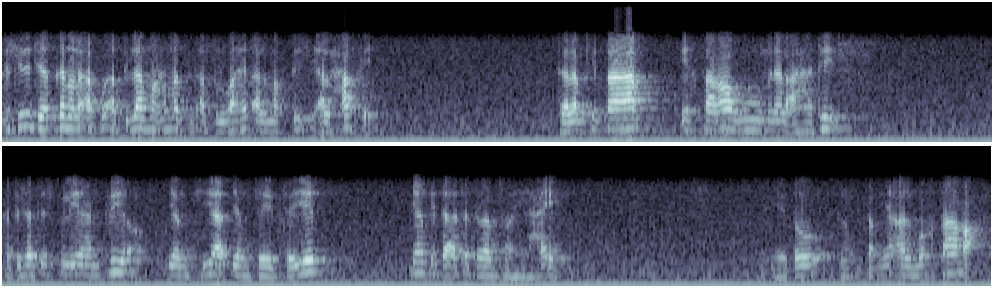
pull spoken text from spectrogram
Di sini dilihatkan oleh Abu Abdullah Muhammad bin Abdul Wahid Al-Maqdisi Al-Hafid dalam kitab Ikhtarahu Minal Ahadis hadis-hadis pilihan beliau yang jihad, yang jahit-jahit yang tidak ada dalam sahihain yaitu dalam kitabnya Al-Mukhtarah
